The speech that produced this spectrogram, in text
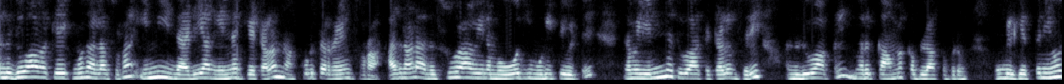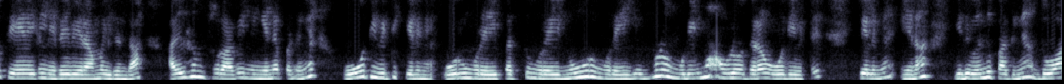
அந்த துவாவை கேட்கும் போது அல்லா சொல்றான் இனி இந்த அடியான் என்ன கேட்டாலும் நான் கொடுத்துட்றேன்னு சொல்றான். அதனால அந்த சூறாவை நம்ம ஓதி முடித்து விட்டு நம்ம என்ன துவா கேட்டாலும் சரி அந்த துவாக்கள் மறுக்காம கபலாக்கப்படும். உங்களுக்கு எத்தனையோ தேவைகள் நிறைவேறாம இருந்தா அல்ஹம் சூறாவை நீங்க என்ன பண்ணுங்க ஓதி விட்டு கேளுங்க. ஒரு முறை பத்து முறை நூறு முறை எவ்வளவு முடியுமோ அவ்வளோ தடவை ஓதி விட்டு கேளுங்க. ஏன்னா இது வந்து பாத்தீங்கன்னா துவா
